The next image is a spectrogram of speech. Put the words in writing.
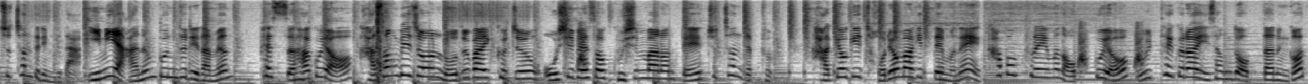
추천드립니다. 이미 아는 분들이라면 패스하고요. 가성비 좋은 로드바이크 중 50에서 90만원대의 추천 제품 가격이 저렴하기 때문에 카본 프레임은 없고요. 울테그라 이상도 없다는 것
